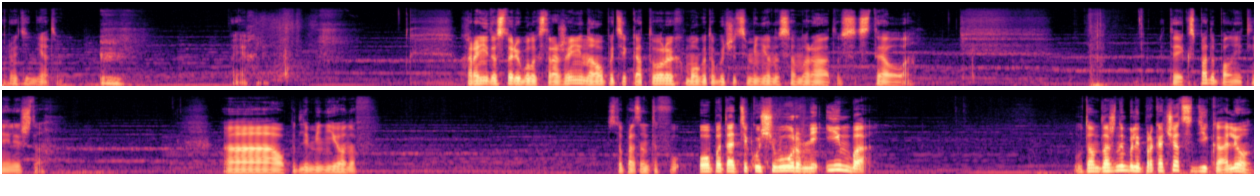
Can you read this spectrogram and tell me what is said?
Вроде нету. Поехали. Хранит историю былых сражений, на опыте которых могут обучиться миньоны Самаратус. Стелла. Это экспа дополнительная или что? А, опыт для миньонов. Сто процентов опыта от текущего уровня. Имба! Ну, там должны были прокачаться дико, алло.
